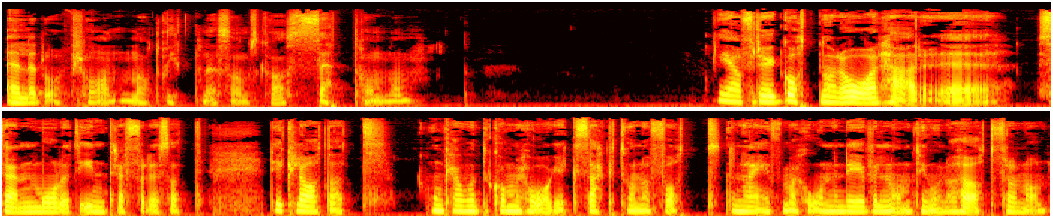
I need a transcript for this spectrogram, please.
eller då från något vittne som ska ha sett honom. Ja, för det har gått några år här eh, sedan mordet inträffade så att det är klart att hon kanske inte kommer ihåg exakt hon har fått den här informationen. Det är väl någonting hon har hört från någon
